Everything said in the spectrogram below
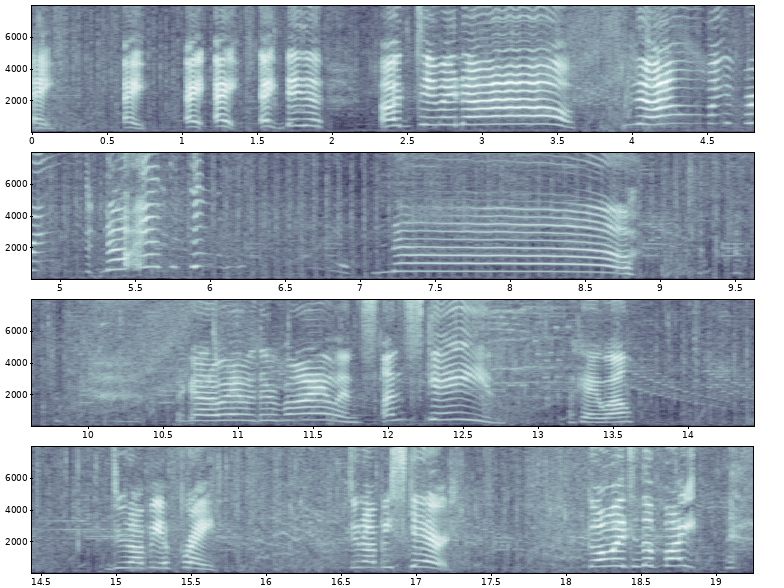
Hey, hey, hey, hey, hey, they did. Oh, teammate, no! No, my friend! No, Anthony! No! they got away with their violence, unscathed. Okay, well, do not be afraid. Do not be scared. Go into the fight!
